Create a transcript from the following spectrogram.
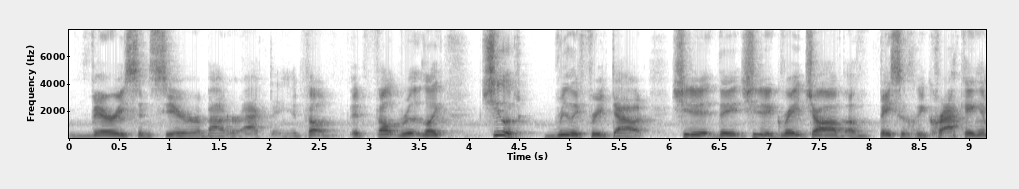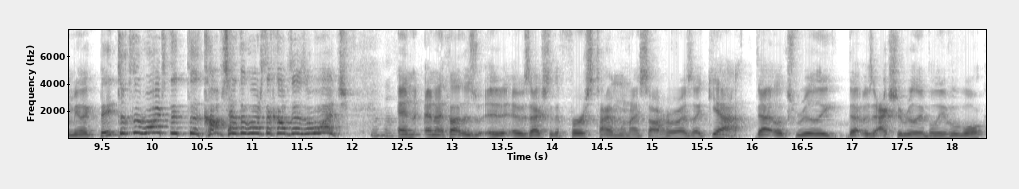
very sincere about her acting. It felt it felt really like she looked really freaked out. She did they she did a great job of basically cracking and be like, they took the watch, the, the cops had the watch, the cops have the watch. Uh-huh. And and I thought this it, it was actually the first time when I saw her, I was like, yeah, that looks really that was actually really believable.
